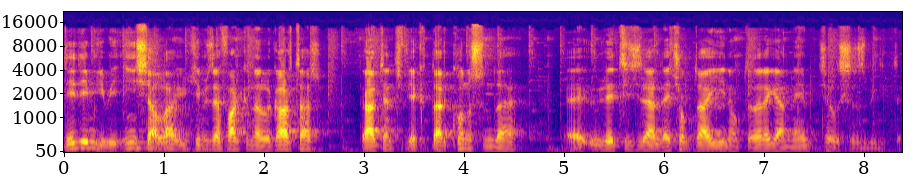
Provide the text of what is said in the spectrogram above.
dediğim gibi inşallah ülkemizde farkındalık artar ve alternatif yakıtlar konusunda e, üreticilerle çok daha iyi noktalara gelmeye çalışırız birlikte.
